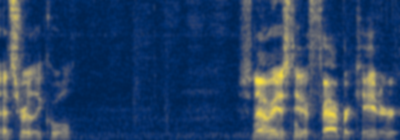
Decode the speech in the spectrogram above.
That's really cool. So now we just need a fabricator.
